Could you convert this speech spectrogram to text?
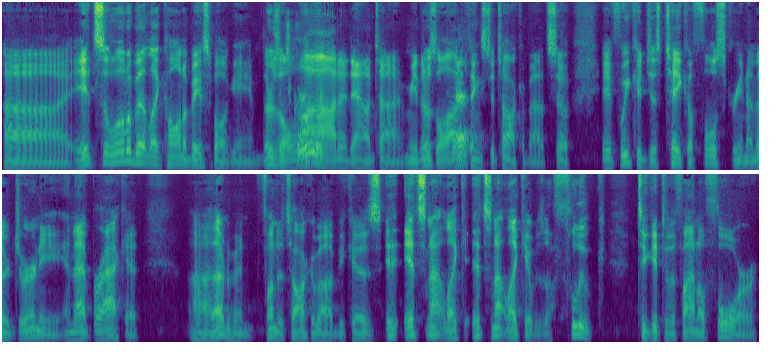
uh, it's a little bit like calling a baseball game. There's a lot of downtime. I mean, there's a lot yeah. of things to talk about. So if we could just take a full screen on their journey and that bracket, uh, that would have been fun to talk about because it, it's not like it's not like it was a fluke to get to the final four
